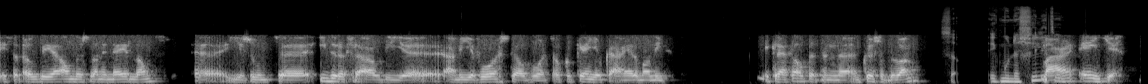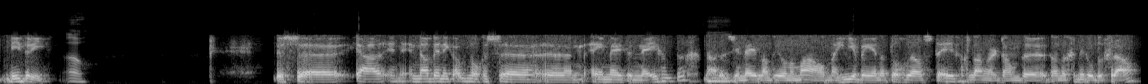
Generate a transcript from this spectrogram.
is dat ook weer anders dan in Nederland. Uh, je zoent uh, iedere vrouw die, uh, aan wie je voorgesteld wordt, ook al ken je elkaar helemaal niet. Je krijgt altijd een, een kus op de wang. Zo, ik moet naar Chili Maar toe. eentje, niet drie. Oh. Dus ja, en, en nou ben ik ook nog eens 1,90 meter. Nou, dat is in Nederland heel normaal. Maar hier ben je dan toch wel stevig langer dan de, dan de gemiddelde vrouw.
